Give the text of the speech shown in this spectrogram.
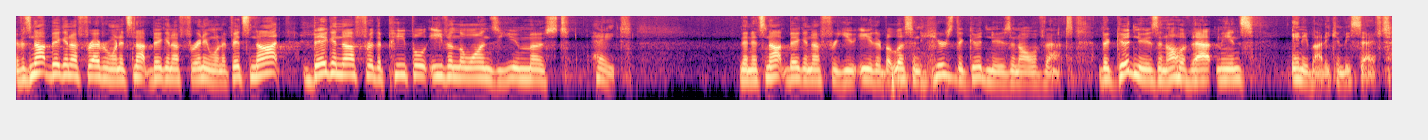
If it's not big enough for everyone, it's not big enough for anyone. If it's not big enough for the people, even the ones you most hate, then it's not big enough for you either. But listen, here's the good news in all of that. The good news in all of that means anybody can be saved.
